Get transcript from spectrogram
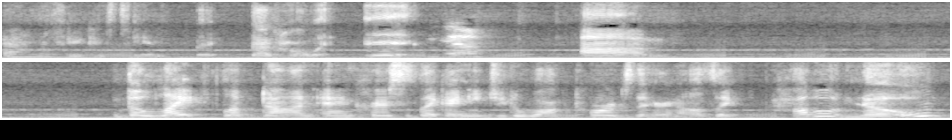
I don't know if you can see it, but that hallway. Yeah. Um. The light flipped on, and Chris was like, "I need you to walk towards there," and I was like, "How about no?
